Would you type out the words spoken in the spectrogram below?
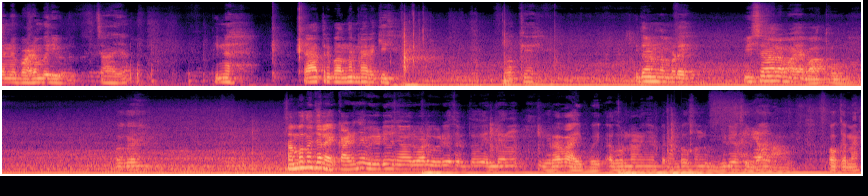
തന്നെ പഴംപൊരിയുണ്ട് ചായ. പിന്നെ രാത്രി പന്ത്രണ്ടരയ്ക്ക് ഓക്കെ. ഇതാണ് നമ്മുടെ വിശാലമായ ബാത്റൂം ഓക്കെ. സംഭവം എന്ന് വെച്ചാലേ കഴിഞ്ഞ വീഡിയോ ഞാൻ ഒരുപാട് വീഡിയോസ് എടുത്തത് എന്റെ ഒന്ന് ഇററായിപ്പോയി അതുകൊണ്ടാണ് ഞാൻ ഇപ്പോൾ രണ്ട് ദിവസം കൊണ്ട് വീഡിയോസ് ഇടാതിരുന്നത് ഓക്കെ മാം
